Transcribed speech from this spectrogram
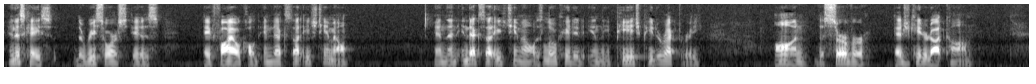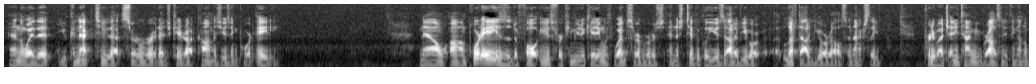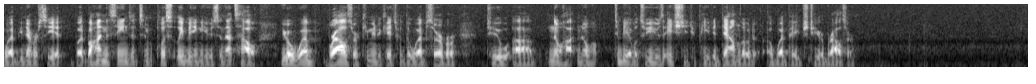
In this case, the resource is a file called index.html and then index.html is located in the PHP directory on the server educator.com. And the way that you connect to that server at educator.com is using port 80. Now, um, port 80 is the default use for communicating with web servers and is typically used out of UR left out of URLs. And actually, pretty much anytime you browse anything on the web, you never see it. But behind the scenes, it's implicitly being used, and that's how your web browser communicates with the web server to uh, know how know to be able to use HTTP to download a web page to your browser.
